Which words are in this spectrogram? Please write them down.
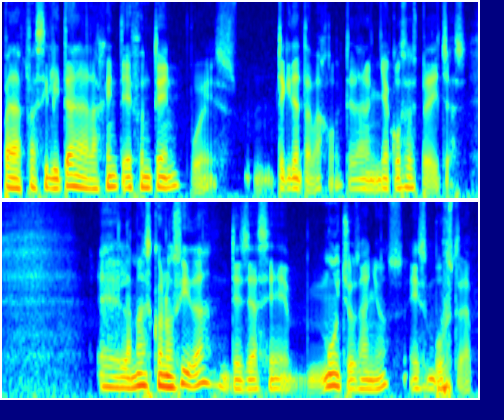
para facilitar a la gente de frontend, pues te quitan trabajo, te dan ya cosas prehechas. Eh, la más conocida desde hace muchos años es Bootstrap.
